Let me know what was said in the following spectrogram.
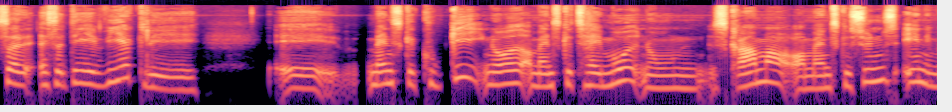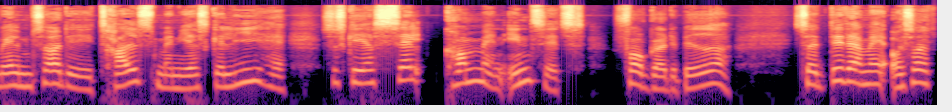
Så altså, det er virkelig, øh, man skal kunne give noget, og man skal tage imod nogle skrammer, og man skal synes indimellem, så er det træls, men jeg skal lige have, så skal jeg selv komme med en indsats for at gøre det bedre. Så det der med, og så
